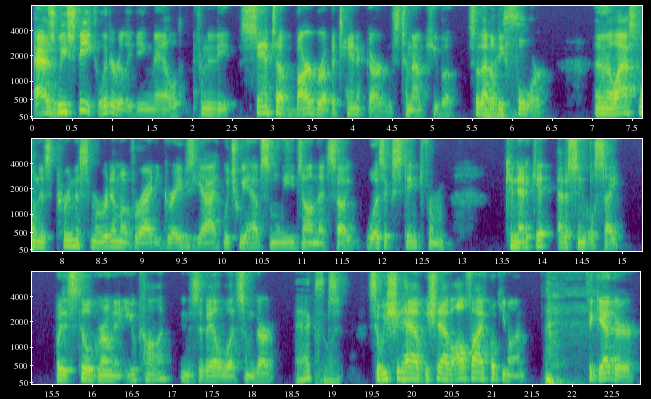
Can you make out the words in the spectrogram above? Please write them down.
as we speak, literally being mailed from the Santa Barbara Botanic Gardens to Mount Cuba. So that'll be four. And then the last one is Prunus maritima variety Gravesii, which we have some leads on that uh, was extinct from Connecticut at a single site, but it's still grown at UConn and it's available at some garden. Excellent. So we should have we should have all five Pokemon together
